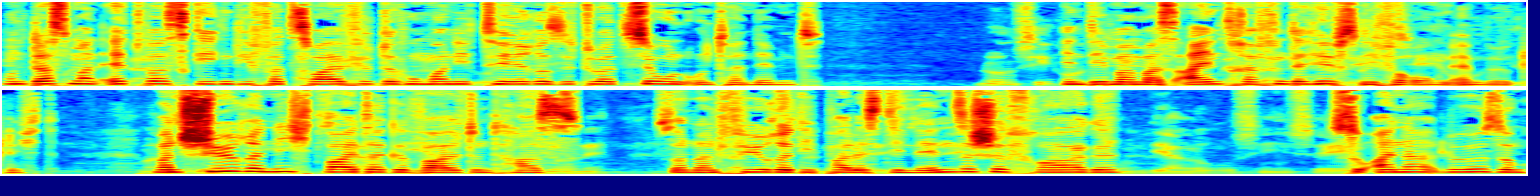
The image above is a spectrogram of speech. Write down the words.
und dass man etwas gegen die verzweifelte humanitäre Situation unternimmt, indem man das Eintreffen der Hilfslieferungen ermöglicht. Man schüre nicht weiter Gewalt und Hass, sondern führe die palästinensische Frage zu einer Lösung,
